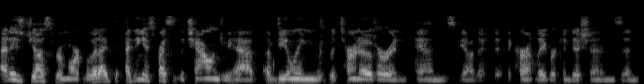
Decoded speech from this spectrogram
That is just remarkable. But I, I think it expresses the challenge we have of dealing with turnover and, and you know, the, the, current labor conditions. And,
